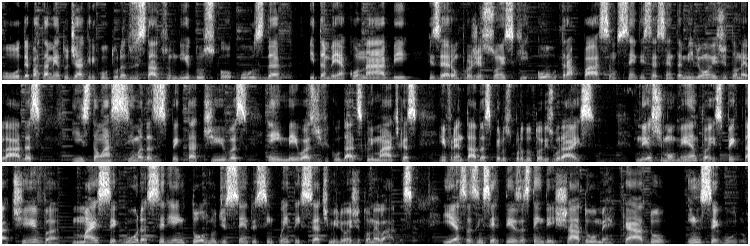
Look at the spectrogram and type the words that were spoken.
o Departamento de Agricultura dos Estados Unidos, o USDA, e também a Conab fizeram projeções que ultrapassam 160 milhões de toneladas e estão acima das expectativas em meio às dificuldades climáticas enfrentadas pelos produtores rurais. Neste momento, a expectativa mais segura seria em torno de 157 milhões de toneladas. E essas incertezas têm deixado o mercado inseguro.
